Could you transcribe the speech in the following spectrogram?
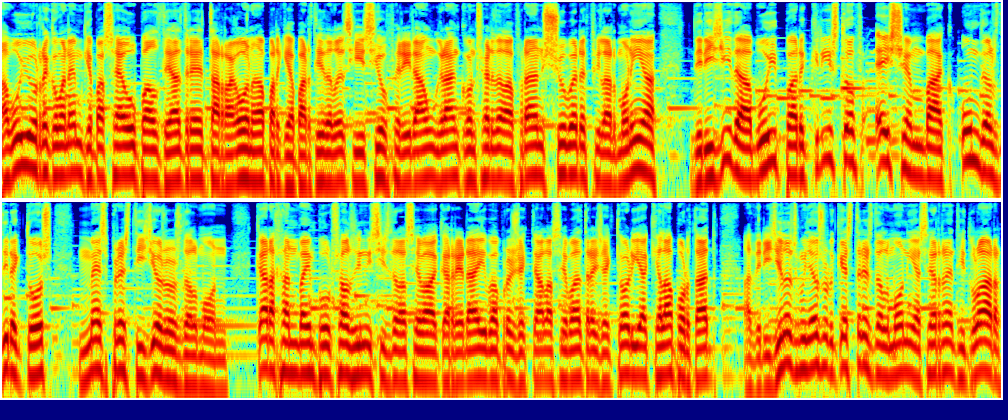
Avui us recomanem que passeu pel Teatre Tarragona perquè a partir de les 6 s'hi oferirà un gran concert de la Franz Schubert Filharmonia dirigida avui per Christoph Eschenbach, un dels directors més prestigiosos del món. Karajan va impulsar els inicis de la seva carrera i va projectar la seva trajectòria que l'ha portat a dirigir les millors orquestres del món i a ser-ne titular.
